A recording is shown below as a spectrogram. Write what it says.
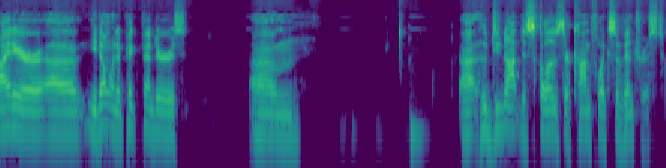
idea uh, you don't want to pick vendors um, uh, who do not disclose their conflicts of interest.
